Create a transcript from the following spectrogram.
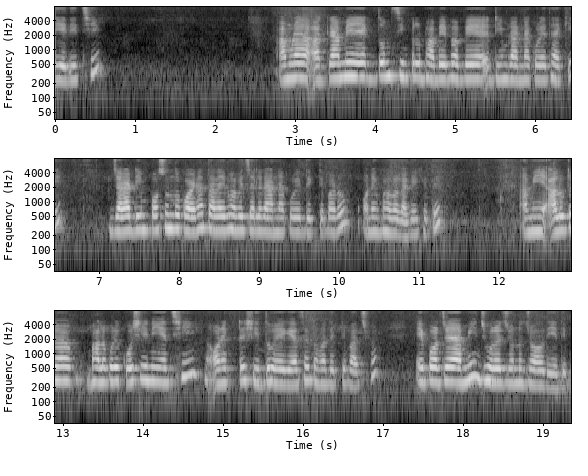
দিয়ে দিচ্ছি। আমরা গ্রামে একদম সিম্পলভাবে এভাবে ডিম রান্না করে থাকি। যারা ডিম পছন্দ করে না, তারা এভাবে চালে রান্না করে দেখতে পারো, অনেক ভালো লাগে খেতে। আমি আলুটা ভালো করে কষিয়ে নিয়েছি, অনেকটাই সিদ্ধ হয়ে গেছে, তোমরা দেখতে পাচ্ছ। এই পর্যায়ে আমি ঝোলের জন্য জল দিয়ে দিব।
